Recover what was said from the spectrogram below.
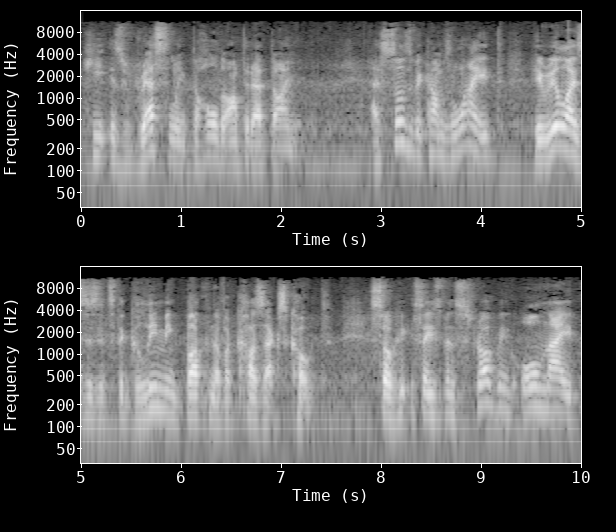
he is wrestling to hold onto that diamond. As soon as it becomes light, he realizes it's the gleaming button of a Kazakh's coat. So, he, so he's been struggling all night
